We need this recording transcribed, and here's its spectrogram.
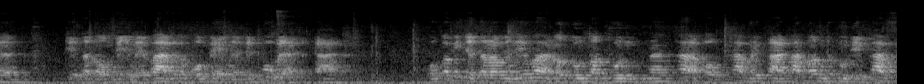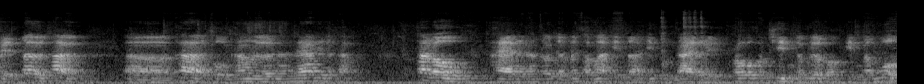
นะเจตนารมณ์เป็นยังไงบ้างแล้วก็ผมเองเนี่ยเป็นผู้บริหารจัดการ ผมก็มีเจตนารมณ์อย่างนี้ว่าลดต้นทุนนะค่าผมค่าบริการค่าต้นวัตถุดิบค่าเฟเตอร์ค่าค่าส่งทางเรือนะแล้วนี่นะครับ ถ้าเราแพงนะครับเราจะไม่สามารถติดต่อญี่ปุ่นได้เลย เพราะว่าเขาชินกับเรื่องของกินมะม่วง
